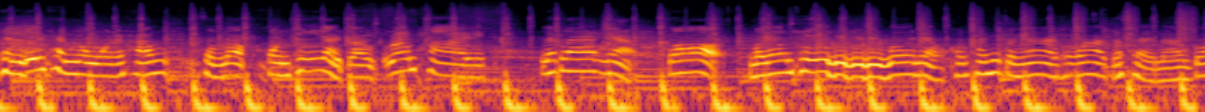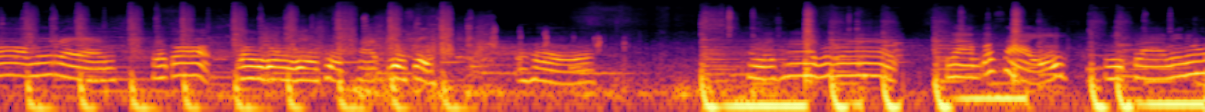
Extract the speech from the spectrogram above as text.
Canadian Canoe นะคะสำหรับคนที่อยากจะเริ่มพายแรกๆเนี่ยก็มาเริ่มที่ BB River เนี่ยค่อนข้างที่จะง่าย เพราะว่ากระแสน้ำก็ไม่แรง แล้วก็ลองดูวิวทิวทัศน์ดูสิ โอ้โห ธรรมชาติมากๆน้ำก็ใส มีปลาไหมเนา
